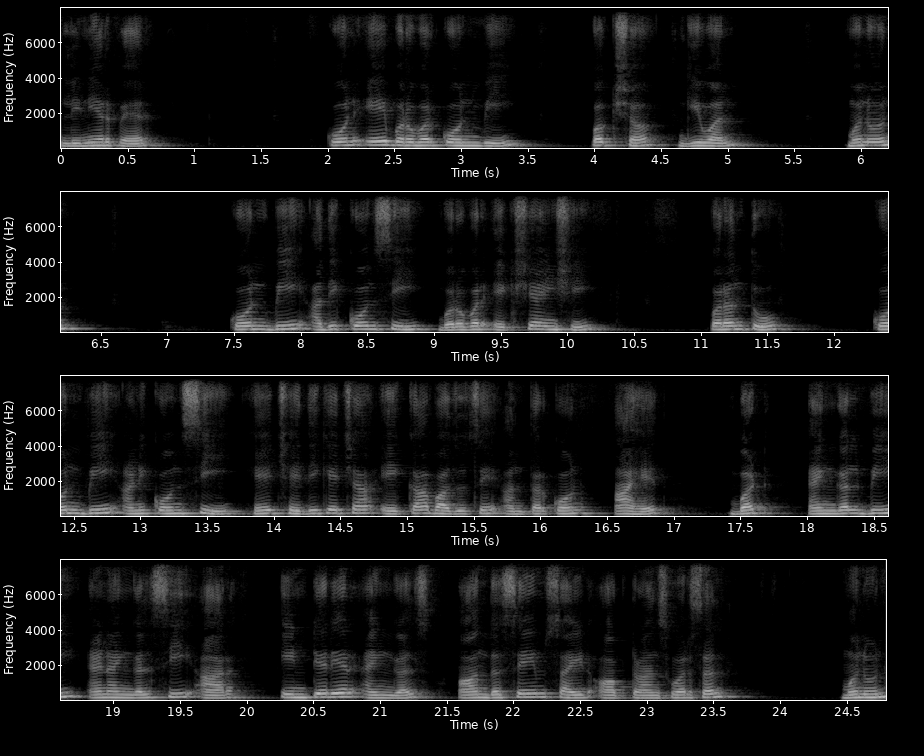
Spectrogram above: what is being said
लिनियर पेअर कोन ए बरोबर कोन बी पक्ष गिवन. म्हणून कोन बी अधिक कोन सी बरोबर एकशे ऐंशी. परंतु कोन बी आणि कोन सी हे छेदिकेच्या एका बाजूचे अंतरकोन आहेत. But angle B and angle C are interior angles on the same side of transversal म्हणून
